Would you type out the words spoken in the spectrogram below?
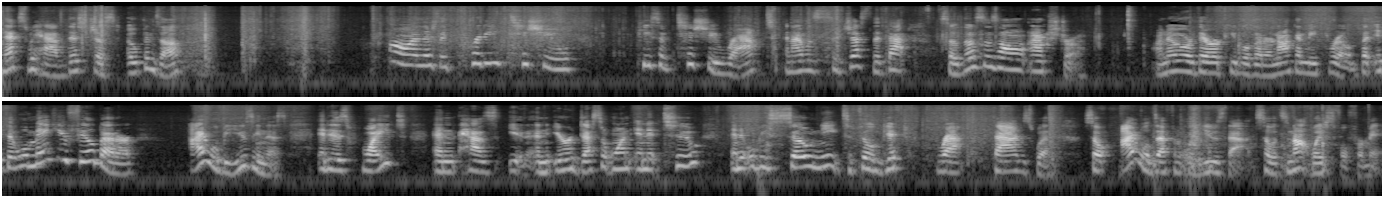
Next we have, this just opens up. Oh, and there's a pretty tissue, piece of tissue wrapped, and I would suggest that that, so this is all extra. I know there are people that are not going to be thrilled, but if it will make you feel better, I will be using this. It is white and has an iridescent one in it too, and it will be so neat to fill gift wrap bags with. So I will definitely use that, so it's not wasteful for me.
